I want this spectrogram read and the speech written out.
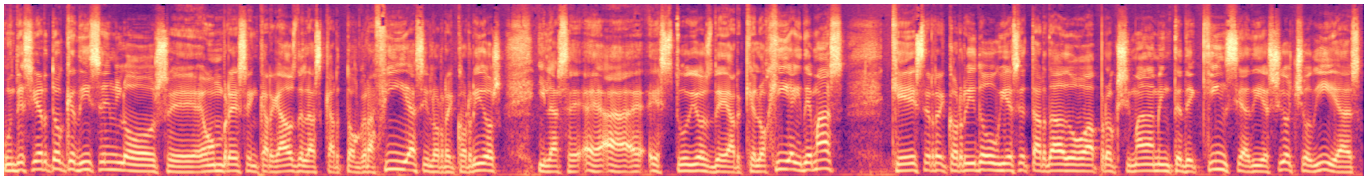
Un desierto que dicen los eh, hombres encargados de las cartografías y los recorridos y los eh, eh, estudios de arqueología y demás, que ese recorrido hubiese tardado aproximadamente de 15 a 18 días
